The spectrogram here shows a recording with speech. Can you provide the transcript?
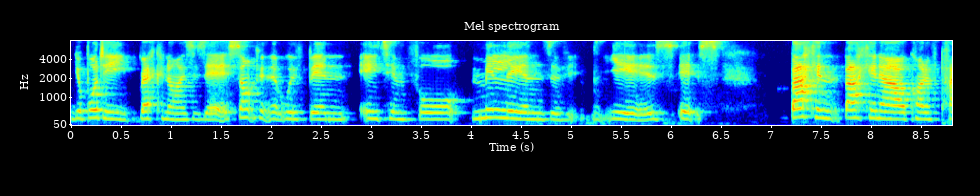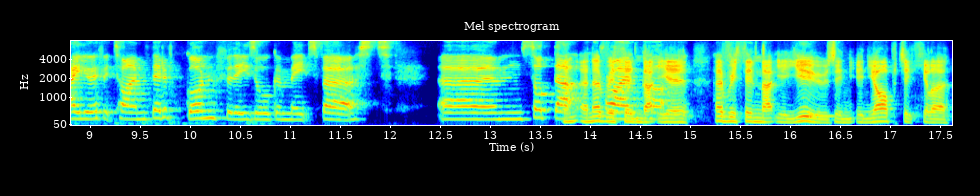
your body recognizes it. It's something that we've been eating for millions of years. It's back in back in our kind of paleolithic times. They'd have gone for these organ meats first. Um, so that and, and everything that you everything that you use in in your particular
